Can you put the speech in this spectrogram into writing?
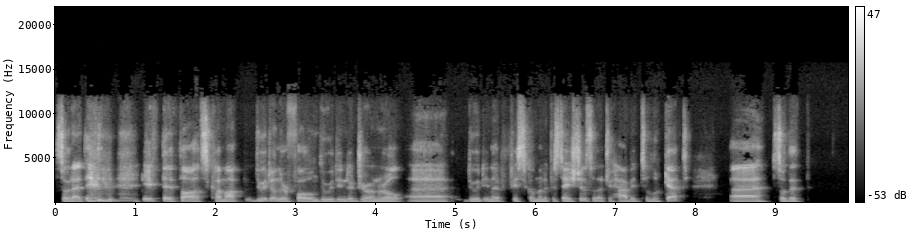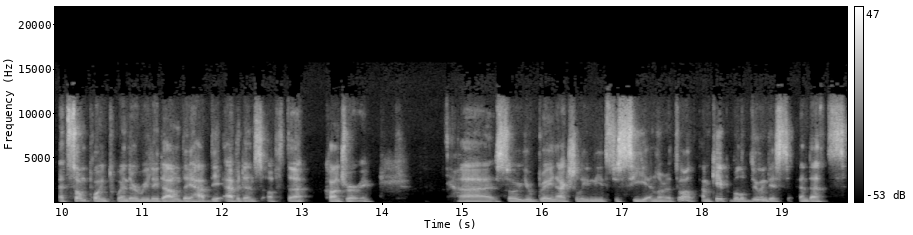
So that mm. if their thoughts come up, do it on their phone, do it in their journal, uh, do it in a physical manifestation so that you have it to look at. Uh, so that at some point when they're really down, they have the evidence of the contrary. Uh, so your brain actually needs to see and learn that, well, I'm capable of doing this. And that's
